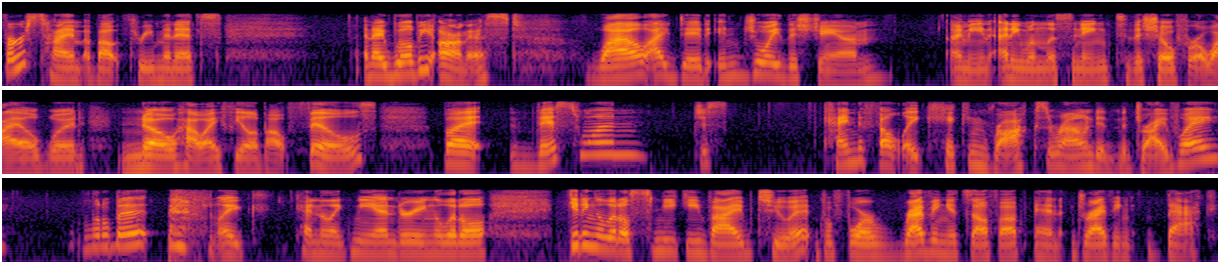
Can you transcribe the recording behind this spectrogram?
first time about three minutes. And I will be honest, while I did enjoy this jam, I mean, anyone listening to the show for a while would know how I feel about Phil's, but this one just kind of felt like kicking rocks around in the driveway a little bit, like kind of like meandering a little, getting a little sneaky vibe to it before revving itself up and driving back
